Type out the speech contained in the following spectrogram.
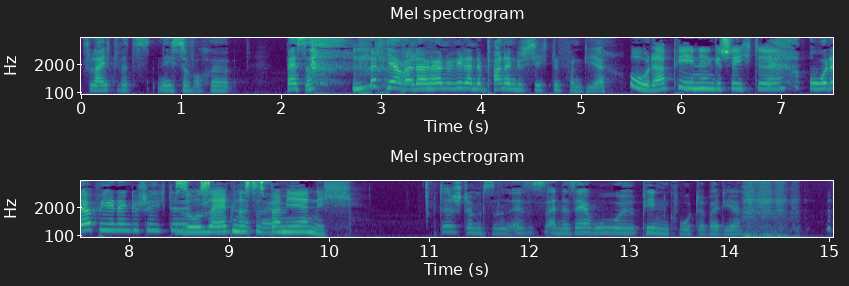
Vielleicht wird's nächste Woche besser. ja, weil da hören wir wieder eine Pannengeschichte von dir. Oder Penengeschichte. Oder Penengeschichte. So selten ist es bei mir ja nicht. Das stimmt. Es ist- eine sehr hohe Penenquote bei dir.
